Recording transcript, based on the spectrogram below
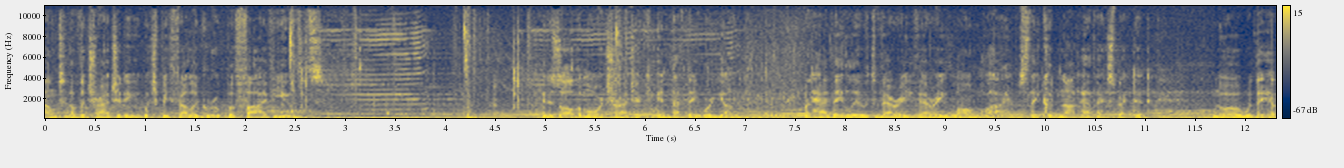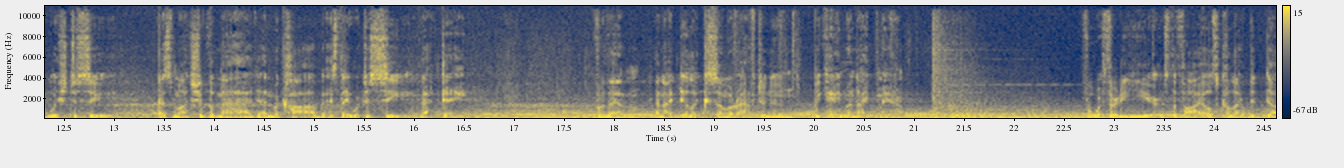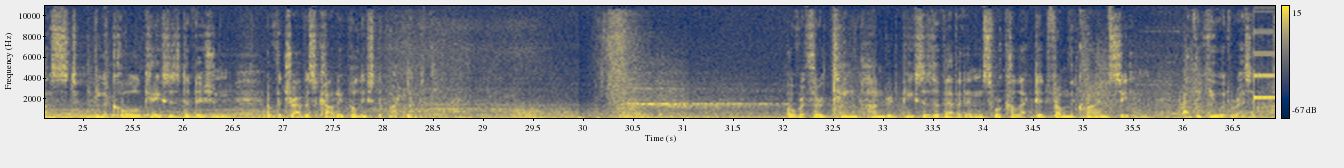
Account of the tragedy which befell a group of five youths. It is all the more tragic in that they were young, but had they lived very, very long lives, they could not have expected, nor would they have wished to see, as much of the mad and macabre as they were to see that day. For them, an idyllic summer afternoon became a nightmare. For 30 years, the files collected dust in the Cold Cases Division of the Travis County Police Department. Over 1,300 pieces of evidence were collected from the crime scene at the Hewitt residence.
